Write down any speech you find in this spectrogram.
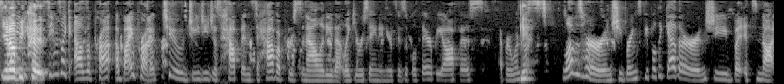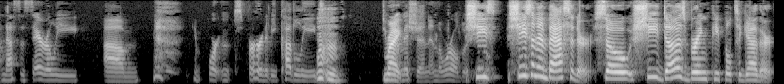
you know, because, because, it seems like as a, pro- a byproduct too, Gigi just happens to have a personality that, like you were saying in your physical therapy office, everyone yeah. just loves her and she brings people together and she, but it's not necessarily um, important for her to be cuddly. To, right mission in the world she's she's an ambassador so she does bring people together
